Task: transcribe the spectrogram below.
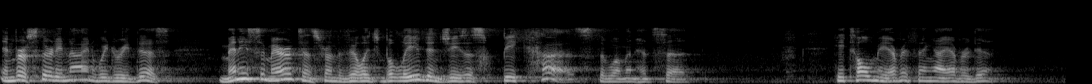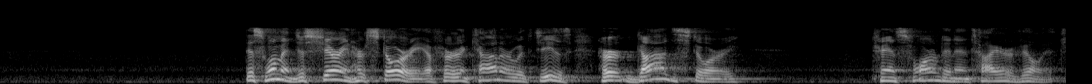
In verse 39, we'd read this Many Samaritans from the village believed in Jesus because the woman had said, He told me everything I ever did. This woman just sharing her story of her encounter with Jesus, her God story, transformed an entire village.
